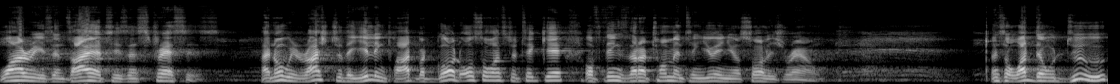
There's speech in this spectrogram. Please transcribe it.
worries, anxieties, and stresses. I know we rush to the healing part, but God also wants to take care of things that are tormenting you in your soulish realm. And so, what they would do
